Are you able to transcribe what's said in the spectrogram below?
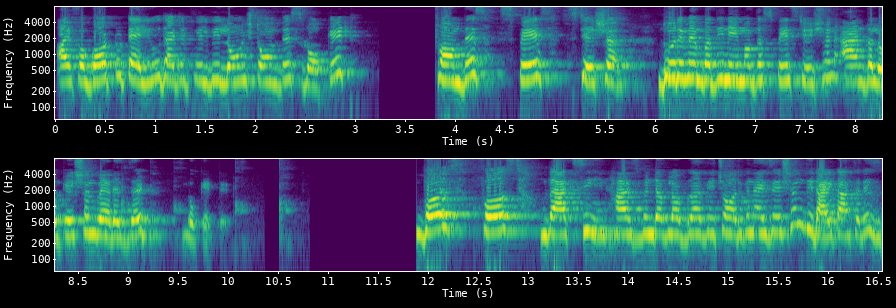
I forgot to tell you that it will be launched on this rocket from this space station. Do remember the name of the space station and the location where is it located. World's first vaccine has been developed by which organization? The right answer is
